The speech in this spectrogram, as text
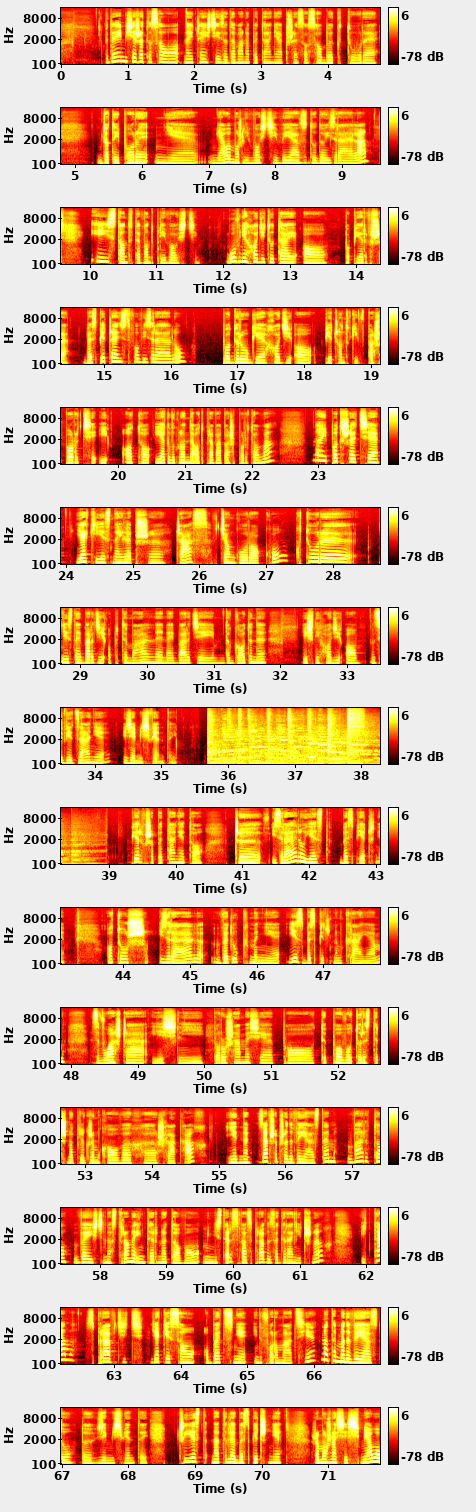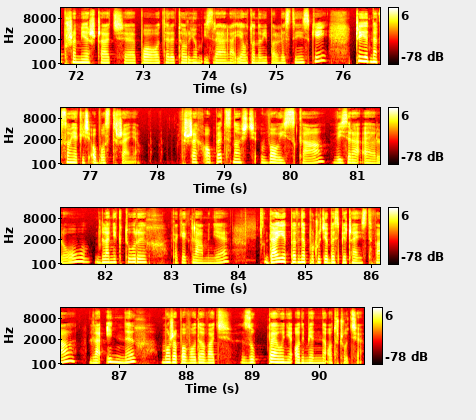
Wydaje mi się, że to są najczęściej zadawane pytania przez osoby, które do tej pory nie miały możliwości wyjazdu do Izraela i stąd te wątpliwości. Głównie chodzi tutaj o po pierwsze bezpieczeństwo w Izraelu, po drugie chodzi o pieczątki w paszporcie i o to, jak wygląda odprawa paszportowa. No i po trzecie, jaki jest najlepszy czas w ciągu roku, który jest najbardziej optymalny, najbardziej dogodny, jeśli chodzi o zwiedzanie Ziemi Świętej. Pierwsze pytanie to, czy w Izraelu jest bezpiecznie? Otóż Izrael według mnie jest bezpiecznym krajem, zwłaszcza jeśli poruszamy się po typowo turystyczno-pielgrzymkowych e, szlakach. Jednak zawsze przed wyjazdem warto wejść na stronę internetową Ministerstwa Spraw Zagranicznych i tam sprawdzić, jakie są obecnie informacje na temat wyjazdu do Ziemi Świętej czy jest na tyle bezpiecznie, że można się śmiało przemieszczać e, po terytorium Izraela i autonomii palestyńskiej, czy jednak są jakieś obostrzenia? Wszechobecność wojska w Izraelu dla niektórych, tak jak dla mnie, daje pewne poczucie bezpieczeństwa, dla innych może powodować zupełnie odmienne odczucie.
